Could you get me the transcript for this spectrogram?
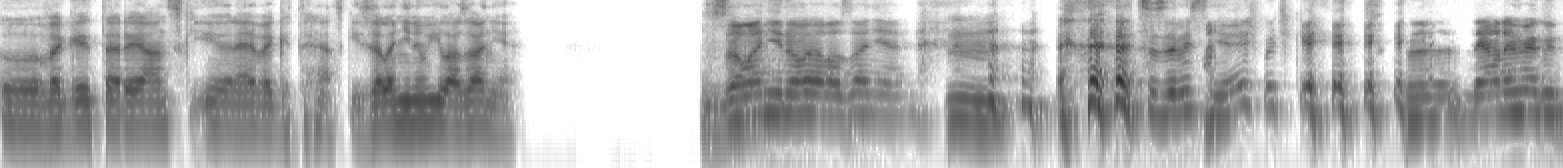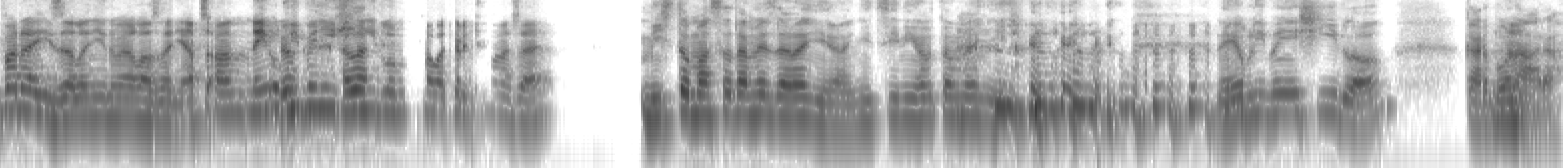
Uh, vegetariánský, ne vegetariánský, zeleninový lazaně. Zeleninové lazaně. Hmm. co se mi směješ, počkej. Já nevím, jak vypadají zeleninové lazaně. A co a nejoblíbenější no, hele, jídlo Michala Krčmáře? Místo masa tam je zelenina, nic jiného tam není. nejoblíbenější jídlo? Carbonara. No.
